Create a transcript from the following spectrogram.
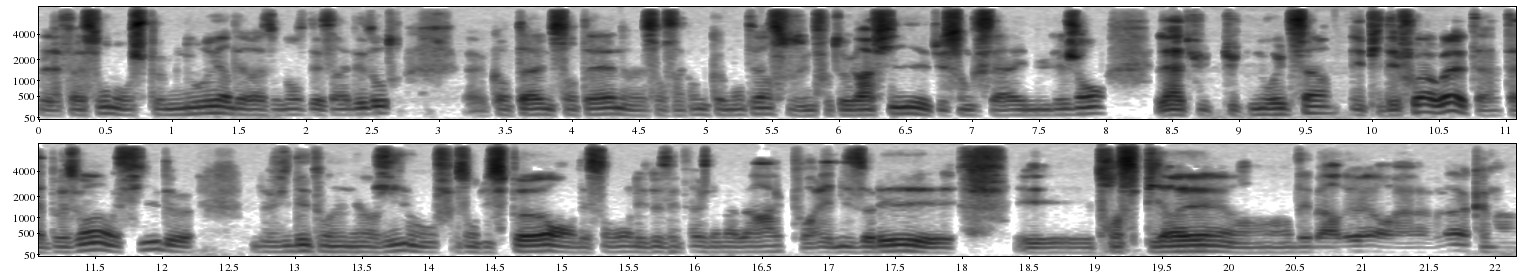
la façon dont je peux me nourrir des résonances des uns et des autres. Euh, quand tu as une centaine, 150 commentaires sous une photographie et tu sens que ça a ému les gens, là, tu, tu te nourris de ça. Et puis des fois, ouais, tu as, besoin aussi de, de vider ton énergie en faisant du sport, en descendant les deux étages de ma baraque pour aller m'isoler et, et, transpirer en débardeur, euh, voilà, comme un,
